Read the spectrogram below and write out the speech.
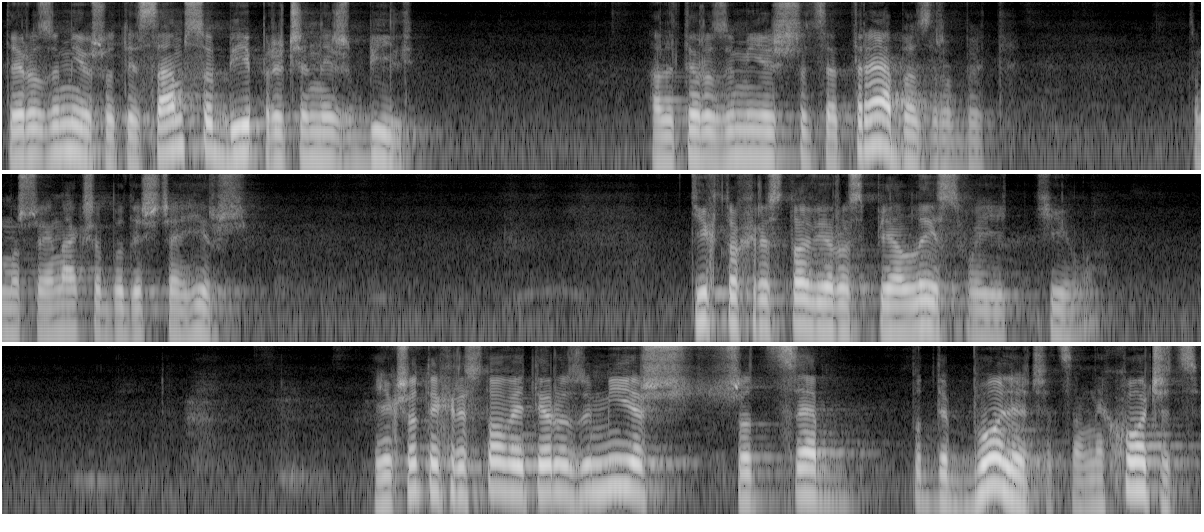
ти розумів, що ти сам собі причиниш біль. Але ти розумієш, що це треба зробити, тому що інакше буде ще гірше. Ті, хто Христові розп'яли своє тіло. Якщо ти Христовий, ти розумієш, що це буде боляче, це не хочеться.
